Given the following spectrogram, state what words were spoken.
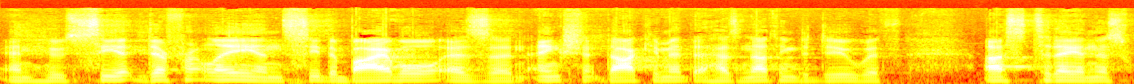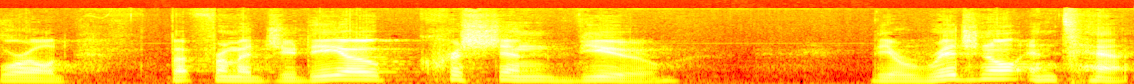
and who see it differently and see the Bible as an ancient document that has nothing to do with us today in this world. But from a Judeo Christian view, the original intent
